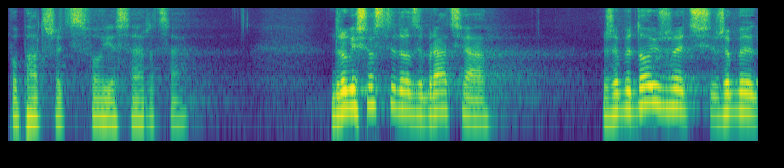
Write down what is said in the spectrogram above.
popatrzeć swoje serce. Drogie siostry, drodzy bracia, żeby dojrzeć, żeby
